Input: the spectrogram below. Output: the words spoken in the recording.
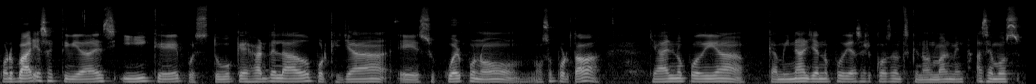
por varias actividades y que pues tuvo que dejar de lado porque ya eh, su cuerpo no, no soportaba. Ya él no podía caminar, ya no podía hacer cosas que normalmente hacemos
